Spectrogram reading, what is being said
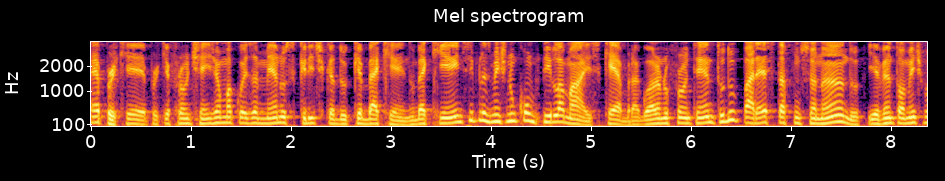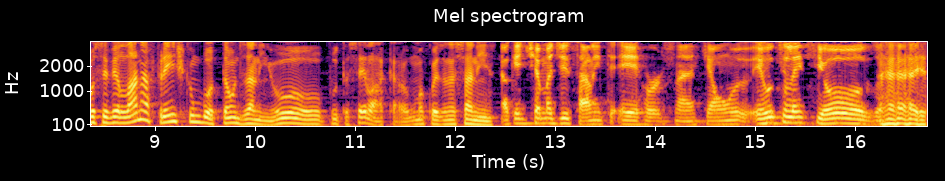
É, porque, porque front-end é uma coisa menos crítica do que back-end. No back-end simplesmente não compila mais, quebra. Agora no front-end tudo parece estar funcionando e eventualmente você vê lá na frente que um botão desalinhou, ou puta, sei lá, cara, alguma coisa nessa linha. É o que a gente chama de silent errors, né? Que é um erro silencioso. É,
